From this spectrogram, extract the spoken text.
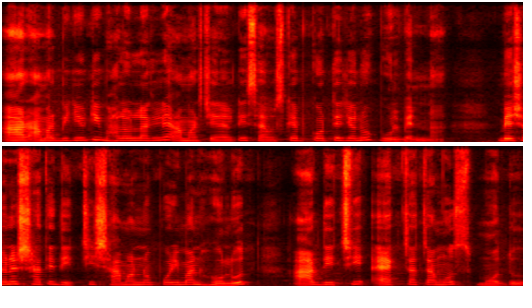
আর আমার ভিডিওটি ভালো লাগলে আমার চ্যানেলটি সাবস্ক্রাইব করতে যেন ভুলবেন না। বেসনের সাথে দিচ্ছি সামান্য পরিমাণ হলুদ আর দিচ্ছি এক চা চামচ মধু।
